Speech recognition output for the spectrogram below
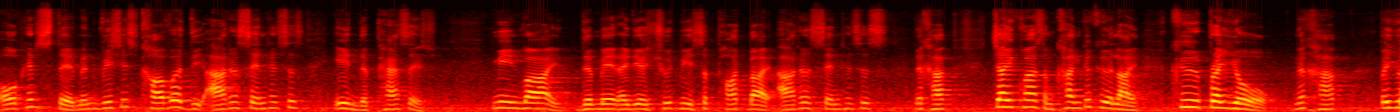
open statement which is cover the other sentences in the passage. Meanwhile, the main idea should be supported by other sentences นะครับ ใจความสำคัญก็คืออะไร คือประโยคนะครับ ประโย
